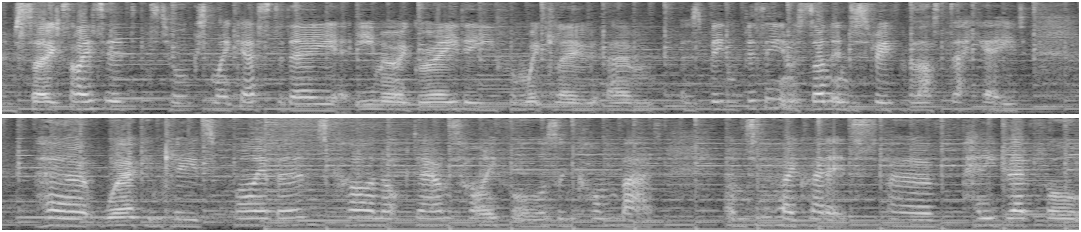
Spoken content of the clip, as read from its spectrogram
I'm so excited to talk to my guest today. Eimear O'Grady from Wicklow um, has been busy in the stunt industry for the last decade her work includes fire burns, car knockdowns, high falls, and combat. And some of her credits of Penny Dreadful,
